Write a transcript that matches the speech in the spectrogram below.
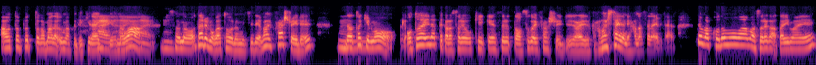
アウトプットがまだうまくできないっていうのは、はいはいはいうんその誰もが通る道で、まあ、frustrated? の時も、大人になってからそれを経験すると、すごいフラッシュレットじゃないですか。話したいのに話せないみたいな。でもまあ子供はまあそれが当たり前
